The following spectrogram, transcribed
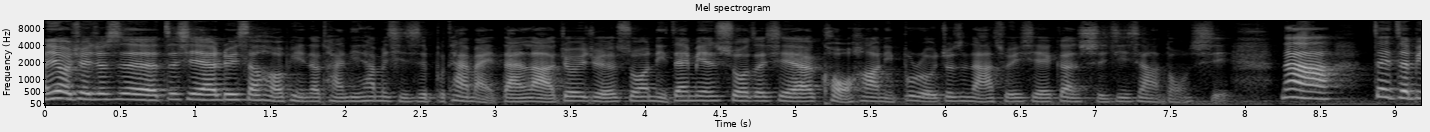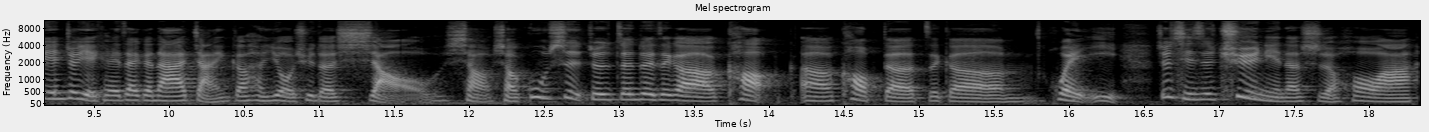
很有趣，就是这些绿色和平的团体，他们其实不太买单啦，就会觉得说你在边说这些口号，你不如就是拿出一些更实际上的东西。那在这边就也可以再跟大家讲一个很有趣的小小小故事，就是针对这个 COP 呃 COP 的这个会议，就其实去年的时候啊，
